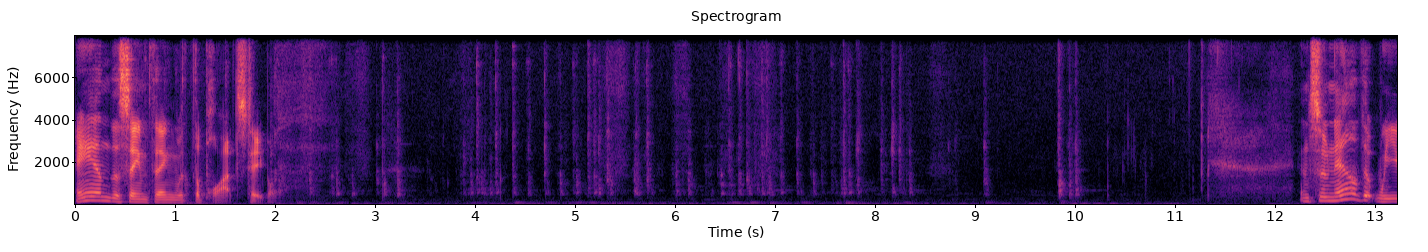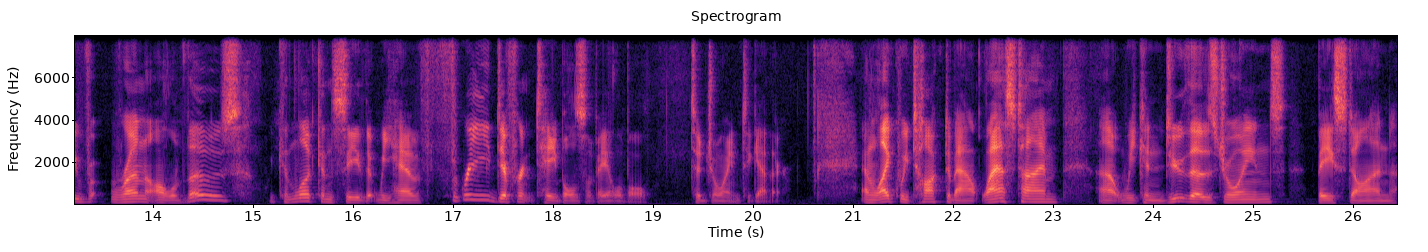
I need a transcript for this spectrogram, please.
and the same thing with the plots table. And so now that we've run all of those, we can look and see that we have three different tables available to join together. And like we talked about last time, uh, we can do those joins based on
